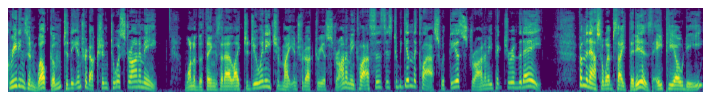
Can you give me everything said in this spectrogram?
Greetings and welcome to the introduction to astronomy. One of the things that I like to do in each of my introductory astronomy classes is to begin the class with the astronomy picture of the day from the NASA website that is apod.nasa.gov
